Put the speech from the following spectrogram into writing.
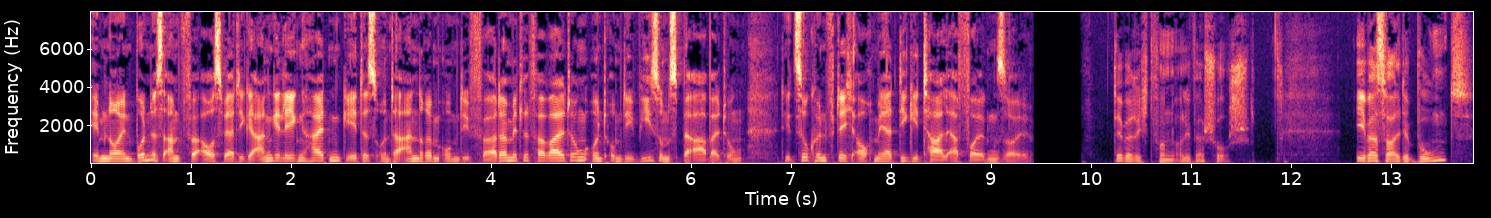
Im neuen Bundesamt für Auswärtige Angelegenheiten geht es unter anderem um die Fördermittelverwaltung und um die Visumsbearbeitung, die zukünftig auch mehr digital erfolgen soll. Der Bericht von Oliver Schorsch. Eberswalde boomt,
